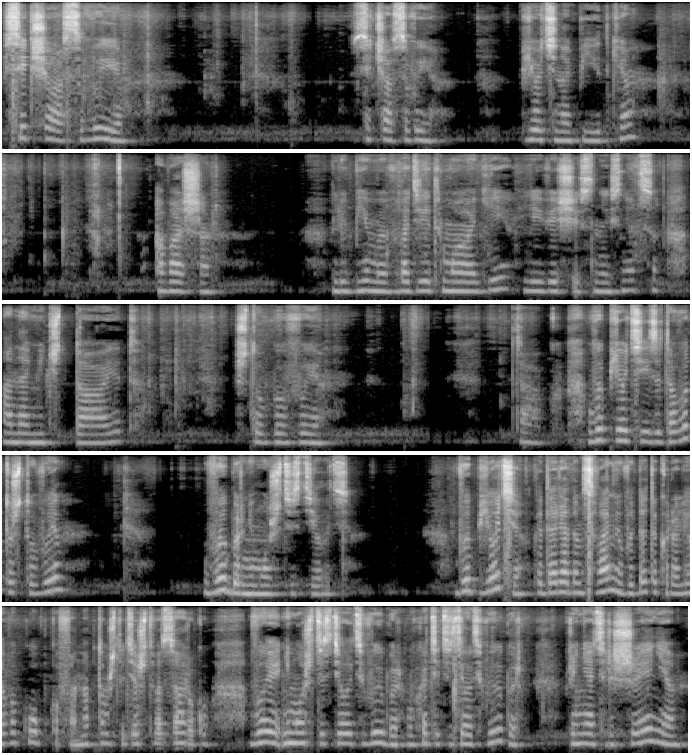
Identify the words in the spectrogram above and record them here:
Сейчас вы, сейчас вы пьете напитки, а ваша любимая владеет магией, ей вещи сны снятся, она мечтает, чтобы вы... Так, вы пьете из-за того, что вы выбор не можете сделать. Вы пьете, когда рядом с вами вот эта королева кубков. Она потому что держит вас за руку. Вы не можете сделать выбор. Вы хотите сделать выбор, принять решение.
